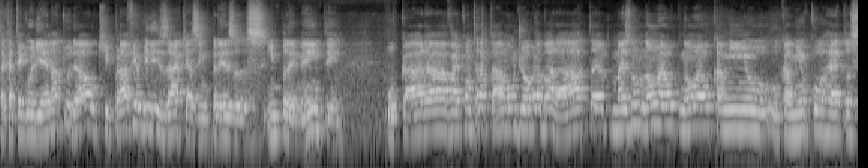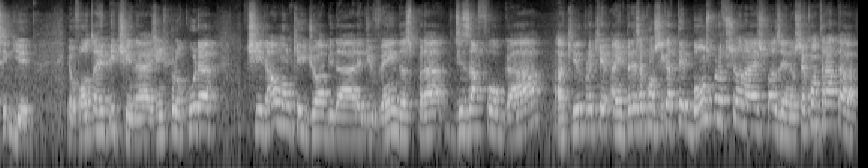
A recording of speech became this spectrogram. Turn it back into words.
da categoria é natural que para viabilizar que as empresas implementem o cara vai contratar mão de obra barata, mas não, não, é, o, não é o, caminho, o caminho correto a seguir. Eu volto a repetir, né? a gente procura tirar o monkey job da área de vendas para desafogar aquilo para que a empresa consiga ter bons profissionais fazendo. Você contrata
